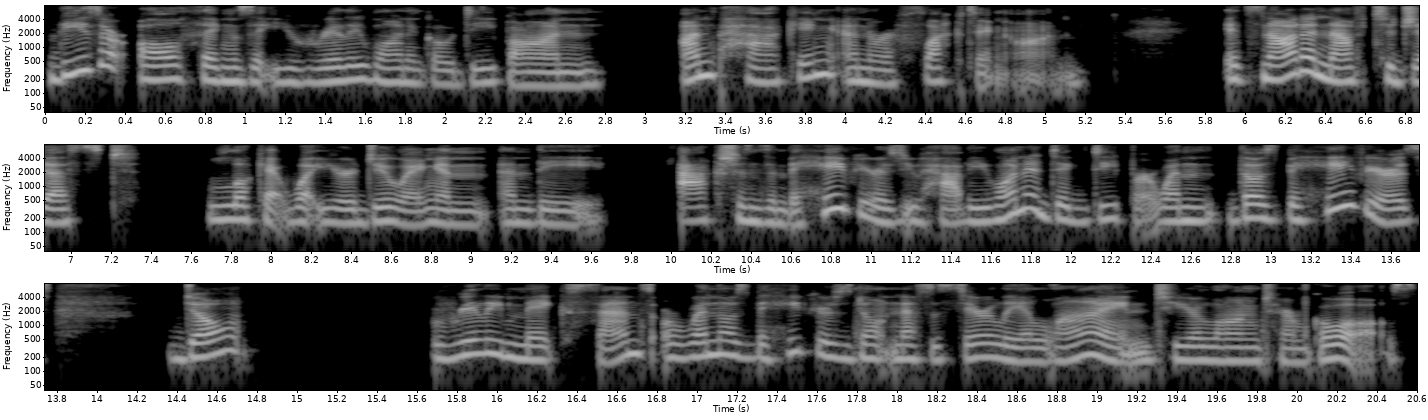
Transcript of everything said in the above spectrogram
These are all things that you really want to go deep on unpacking and reflecting on. It's not enough to just look at what you're doing and, and the actions and behaviors you have. You want to dig deeper when those behaviors don't really make sense or when those behaviors don't necessarily align to your long term goals.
